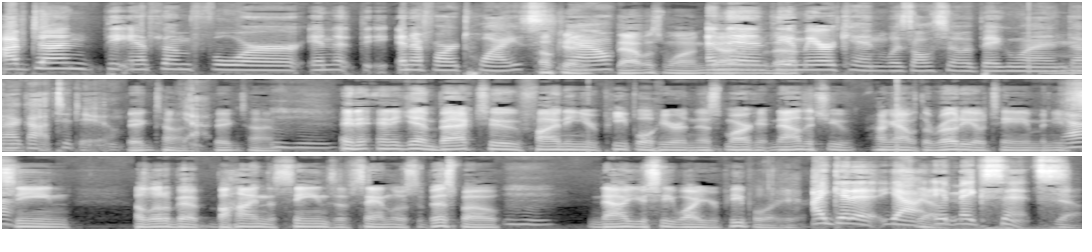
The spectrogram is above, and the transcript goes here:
I've done the anthem for in the NFR twice Okay. now, That was one. and then the that. American was also a big one that I got to do. Big time, Yeah. Mm-hmm. big time. And and again, back to finding your people here in this market. Now that you've hung out with the rodeo team and you've Yeah. seen a little bit behind the scenes of San Luis Obispo, Mm-hmm. now you see why your people are here. I get it. Yeah, Yeah. it makes sense. Yeah.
